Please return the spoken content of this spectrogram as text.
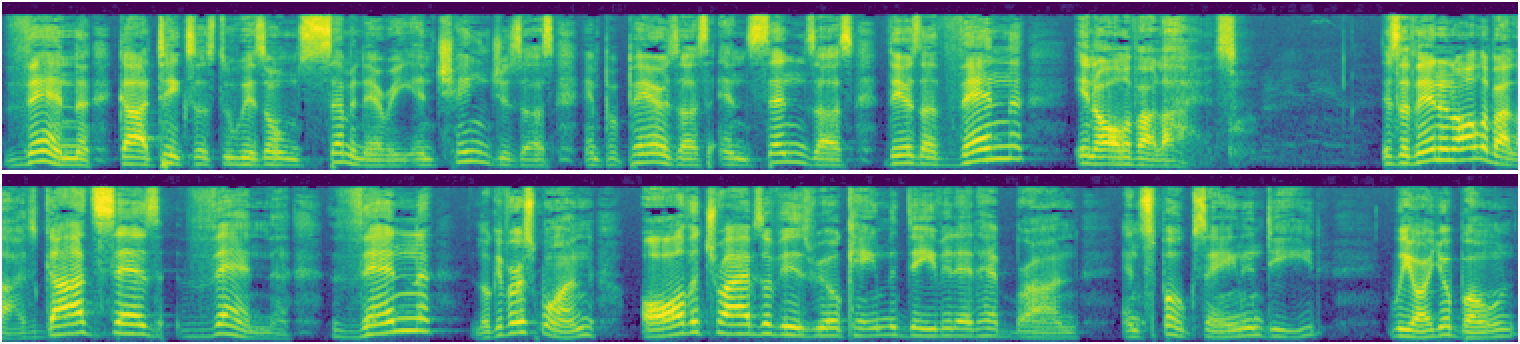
Then God takes us through his own seminary and changes us and prepares us and sends us. There's a then in all of our lives. There's a then in all of our lives. God says then. Then, look at verse 1 all the tribes of Israel came to David at Hebron and spoke, saying, Indeed, we are your bone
